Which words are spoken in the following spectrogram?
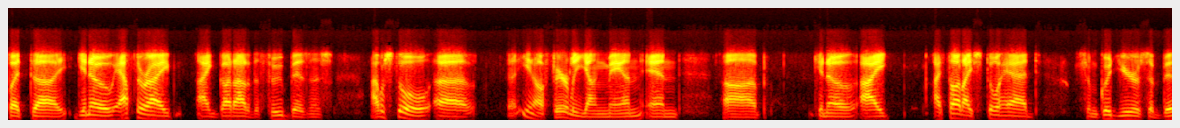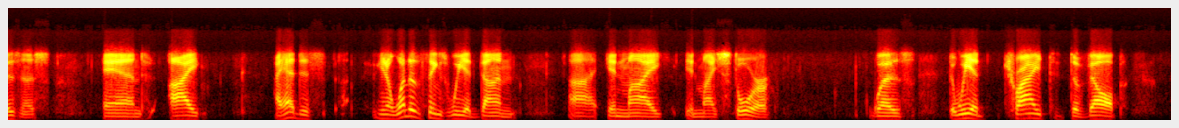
But uh, you know, after I I got out of the food business, I was still uh, uh, you know, a fairly young man, and uh, you know, I I thought I still had some good years of business, and I I had this, you know, one of the things we had done uh, in my in my store was that we had tried to develop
